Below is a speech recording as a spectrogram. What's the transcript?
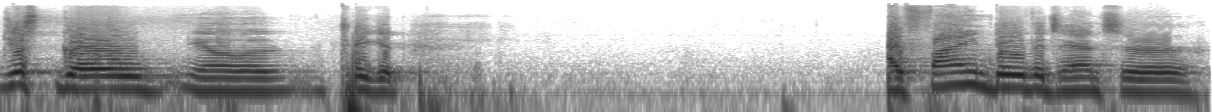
just go, you know, take it. I find David's answer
